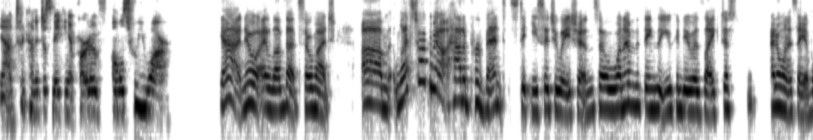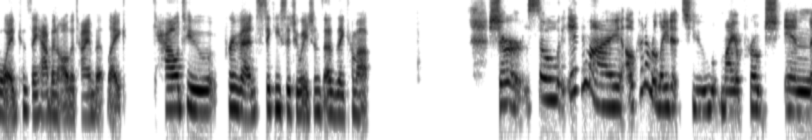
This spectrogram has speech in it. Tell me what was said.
yeah, to kind of just making it part of almost who you are. Yeah, no, I love that so much. Um, let's talk about how to prevent sticky situations. So, one of the things that you can do is like just, I don't want to say avoid because they happen all the time, but like how to prevent sticky situations as they come up. Sure. So, in my, I'll kind of relate it to my approach in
